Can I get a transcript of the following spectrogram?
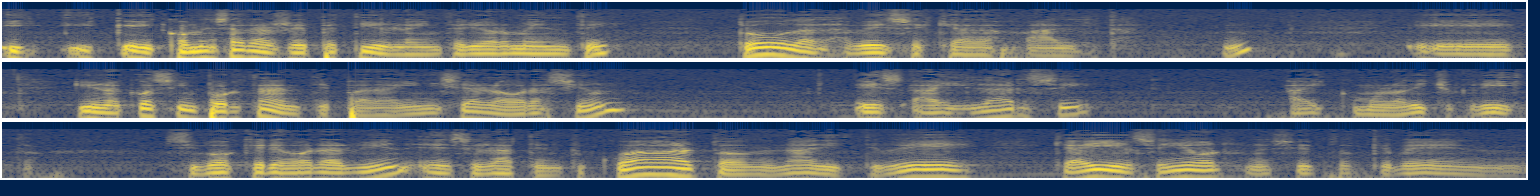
Y, y y comenzar a repetirla interiormente todas las veces que haga falta. Eh, y una cosa importante para iniciar la oración es aislarse, ay, como lo ha dicho Cristo. Si vos querés orar bien, encerrate en tu cuarto, donde nadie te ve, que ahí el Señor, ¿no es cierto?, que ve en,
